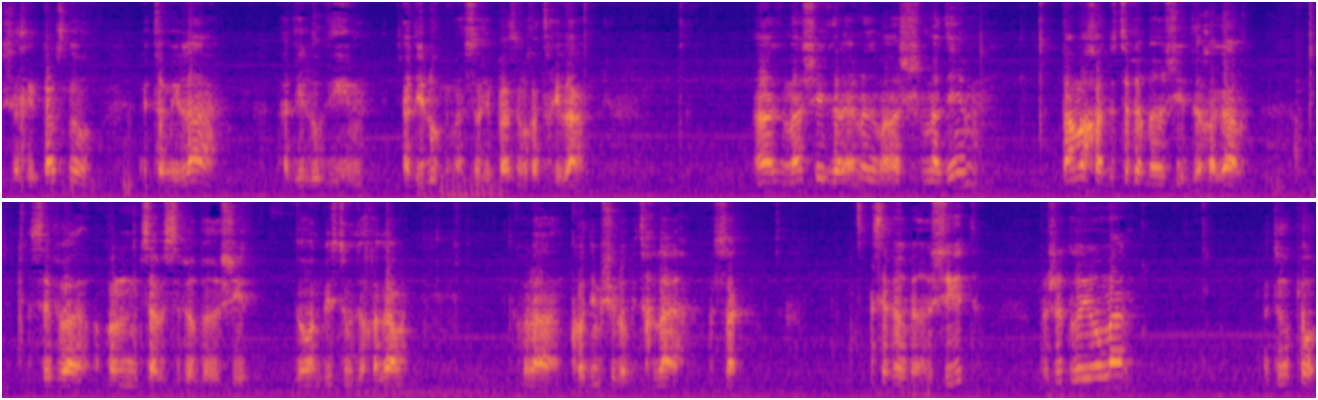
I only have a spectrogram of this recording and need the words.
שחיפשנו את המילה הדילוגים, הדילוגים, מה שחיפשנו לכתחילה אז מה שהתגלה לנו זה ממש מדהים פעם אחת בספר בראשית, דרך אגב, הספר, הכל נמצא בספר בראשית, דורון ביסטון, דרך אגב, כל הקודים שלו בתחילה עסק ספר בראשית, פשוט לא יאומן. כתוב פה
